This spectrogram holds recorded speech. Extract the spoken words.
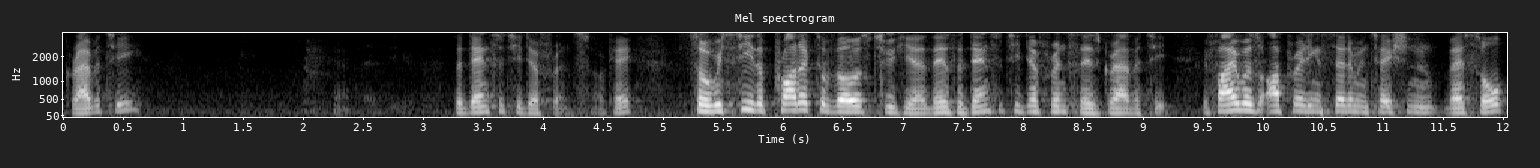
Gravity. The density difference, okay? So we see the product of those two here. There's the density difference, there's gravity. If I was operating a sedimentation vessel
